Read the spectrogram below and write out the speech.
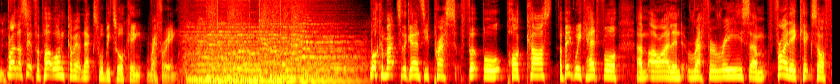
right, that's it for part one. Coming up next, we'll be talking refereeing. Welcome back to the Guernsey Press Football Podcast. A big week ahead for um, our island referees. Um, Friday kicks off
